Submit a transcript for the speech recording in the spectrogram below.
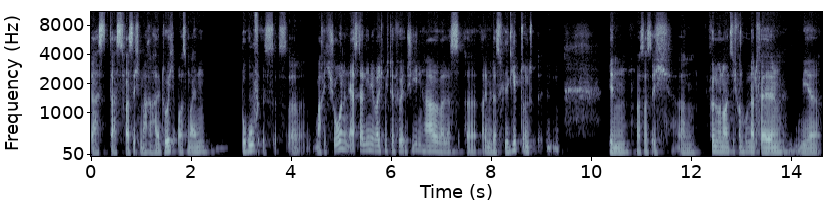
dass das, was ich mache, halt durchaus mein Beruf ist. Das äh, mache ich schon in erster Linie, weil ich mich dafür entschieden habe, weil, das, äh, weil mir das viel gibt und in, in, was weiß ich, 95 ähm, von 100 Fällen mir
